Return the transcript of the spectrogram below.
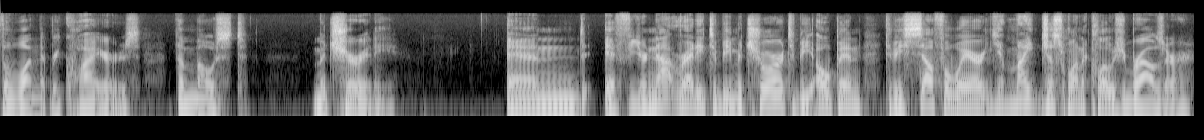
the one that requires the most maturity. And if you're not ready to be mature, to be open, to be self aware, you might just want to close your browser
